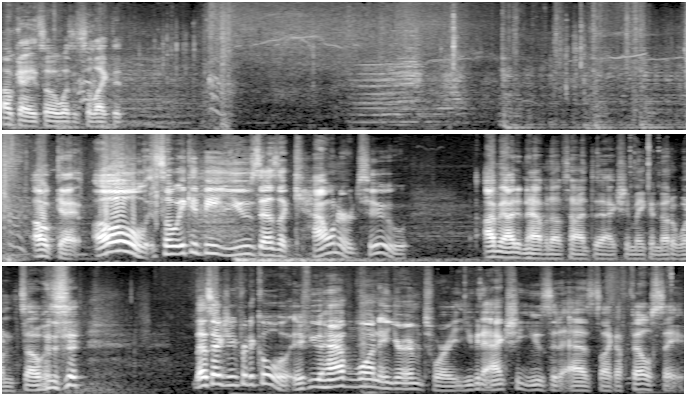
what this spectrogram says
Okay, so it wasn't selected. Okay. Oh, so it could be used as a counter too. I mean, I didn't have enough time to actually make another one, so that's actually pretty cool. If you have one in your inventory, you can actually use it as like a failsafe.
